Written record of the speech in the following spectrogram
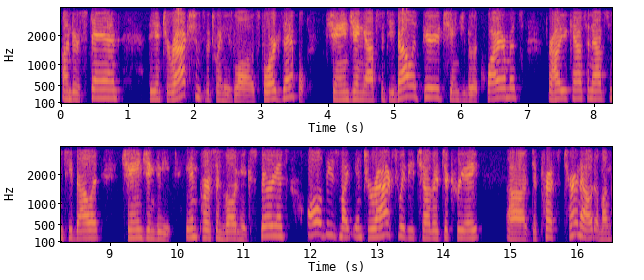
understand the interactions between these laws. For example, changing absentee ballot period, changing the requirements for how you cast an absentee ballot, changing the in-person voting experience. All of these might interact with each other to create uh, depressed turnout among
